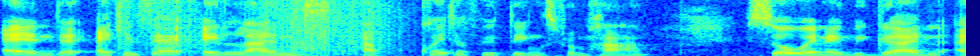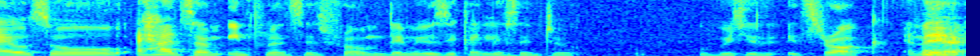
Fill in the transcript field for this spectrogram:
and uh, I can say I learned uh, quite a few things from her. So when I began, I also I had some influences from the music I listened to, which is it's rock, and then Yeah.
